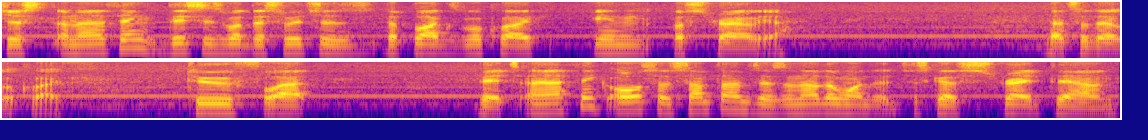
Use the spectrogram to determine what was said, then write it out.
just another thing, this is what the switches, the plugs look like in Australia. That's what they look like. Two flat bits. And I think also sometimes there's another one that just goes straight down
